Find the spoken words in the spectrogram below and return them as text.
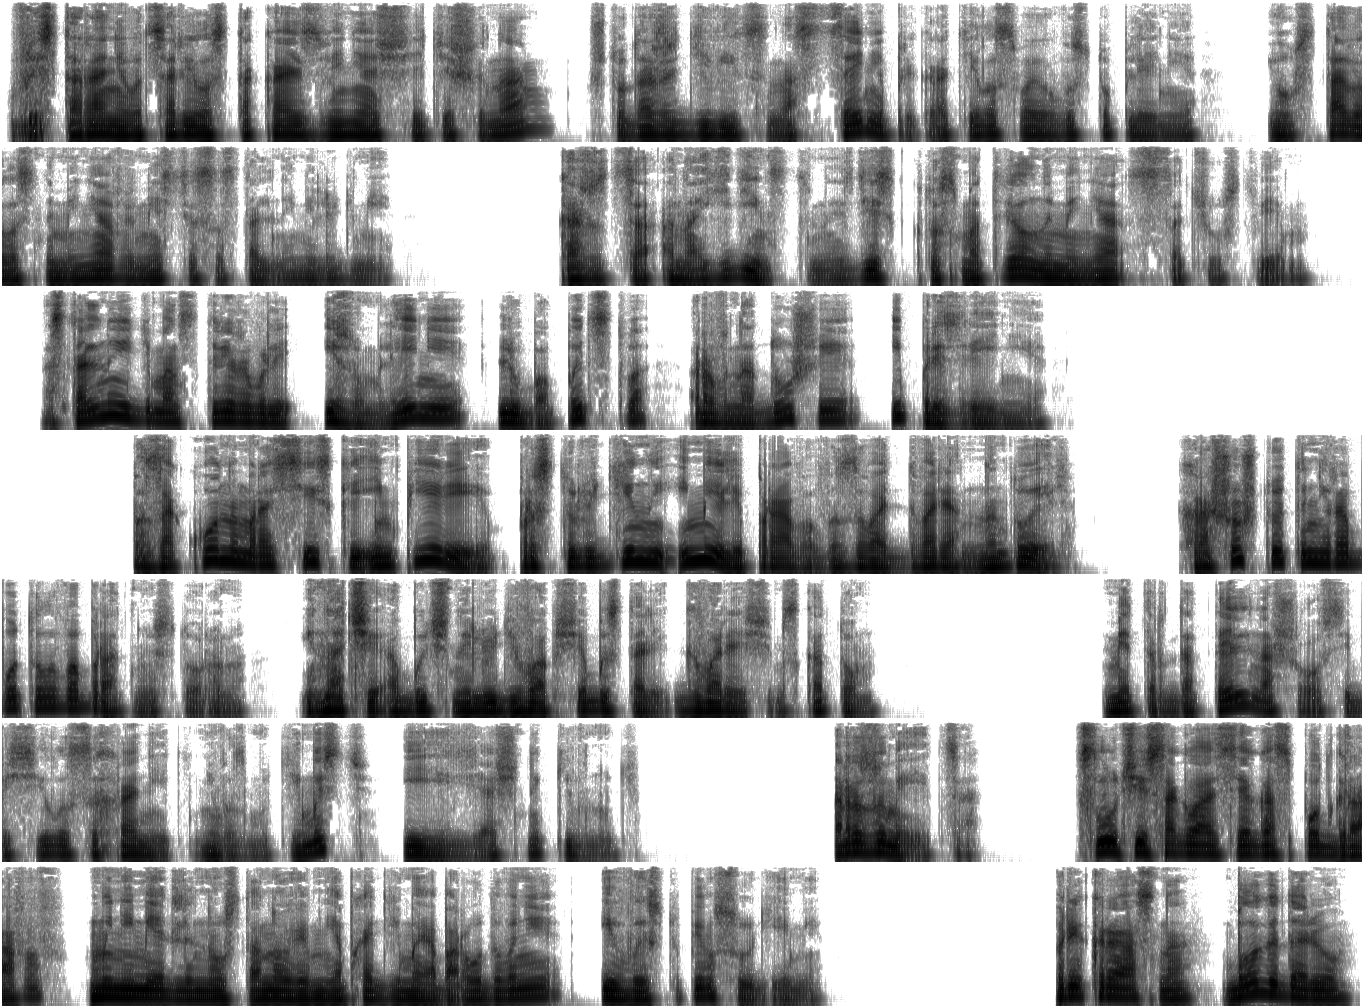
В ресторане воцарилась такая звенящая тишина, что даже девица на сцене прекратила свое выступление и уставилась на меня вместе с остальными людьми. Кажется, она единственная здесь, кто смотрел на меня с сочувствием. Остальные демонстрировали изумление, любопытство, равнодушие и презрение. По законам Российской империи простолюдины имели право вызывать дворян на дуэль. Хорошо, что это не работало в обратную сторону, иначе обычные люди вообще бы стали говорящим скотом. Метрдотель нашел в себе силы сохранить невозмутимость и изящно кивнуть. Разумеется. В случае согласия господ графов мы немедленно установим необходимое оборудование и выступим судьями. Прекрасно. Благодарю.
